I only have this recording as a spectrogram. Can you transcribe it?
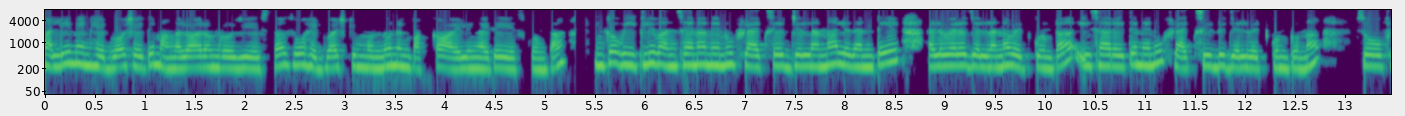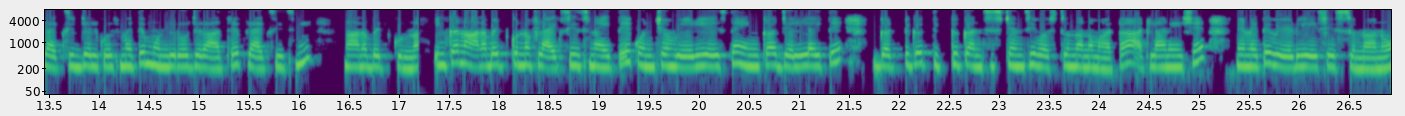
మళ్ళీ నేను హెడ్ వాష్ అయితే మంగళవారం రోజు చేస్తా. సో హెడ్ వాష్కి ముందు నేను పక్కా ఆయిలింగ్ అయితే చేసుకుంటా. ఇంకా వీక్లీ వన్స్ అయినా నేను ఫ్లాక్సీడ్ జెల్ అన్నా లేదంటే అలోవెరా జెల్ అన్నా పెట్టుకుంటా. ఈసారి అయితే నేను ఫ్లాక్ సీడ్ జెల్ పెట్టుకుంటున్నా. సో ఫ్లాక్సీడ్ జెల్ కోసం అయితే ముందు రోజు రాత్రే ఫ్లాక్సీడ్స్ని నానబెట్టుకున్న. ఇంకా నానబెట్టుకున్న ఫ్లాక్ సీడ్స్ని అయితే కొంచెం వేడి చేస్తే ఇంకా జెల్ అయితే గట్టిగా థిక్ కన్సిస్టెన్సీ వస్తుంది అన్నమాట అట్లా అనేసి నేనైతే వేడి చేసేస్తున్నాను.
